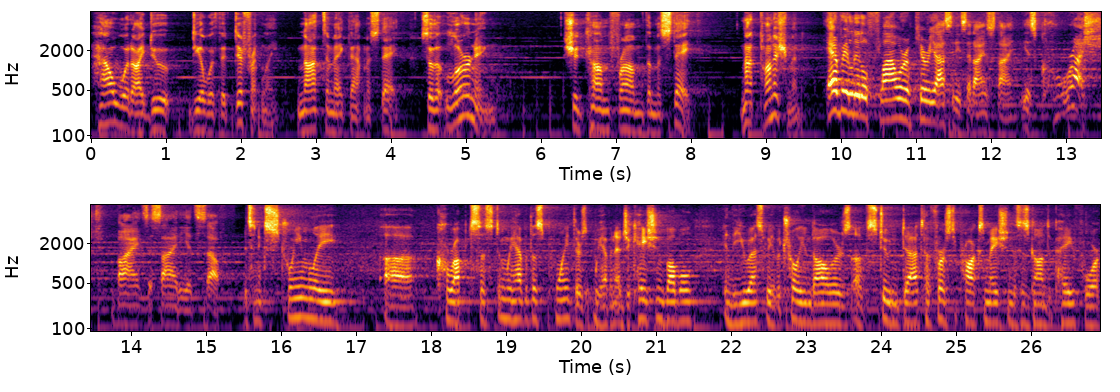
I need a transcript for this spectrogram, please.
how would I do deal with it differently not to make that mistake? So that learning should come from the mistake, not punishment. Every little flower of curiosity, said Einstein, is crushed by society itself. It's an extremely uh, corrupt system we have at this point. There's, we have an education bubble. In the US, we have a trillion dollars of student debt. A first approximation, this has gone to pay for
